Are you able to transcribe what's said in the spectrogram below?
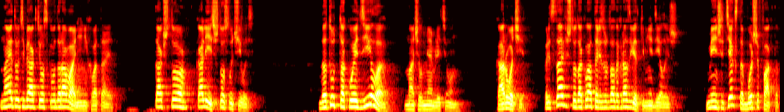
На это у тебя актерского дарования не хватает. Так что, колись, что случилось?» «Да тут такое дело», — начал мямлить он. «Короче, представь, что доклад о результатах разведки мне делаешь. Меньше текста, больше фактов».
